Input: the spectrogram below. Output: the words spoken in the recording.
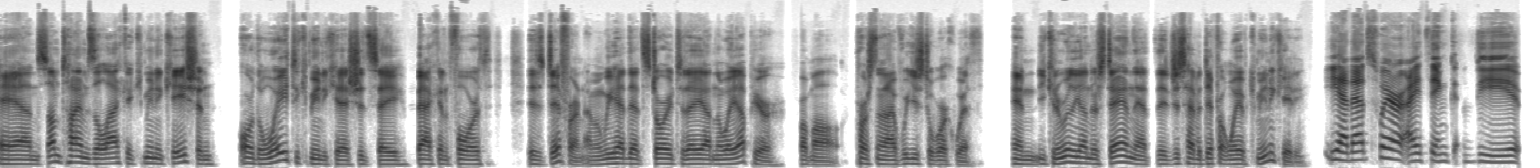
And sometimes the lack of communication, or the way to communicate, I should say, back and forth is different. I mean, we had that story today on the way up here from a person that I used to work with. And you can really understand that they just have a different way of communicating. Yeah, that's where I think the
